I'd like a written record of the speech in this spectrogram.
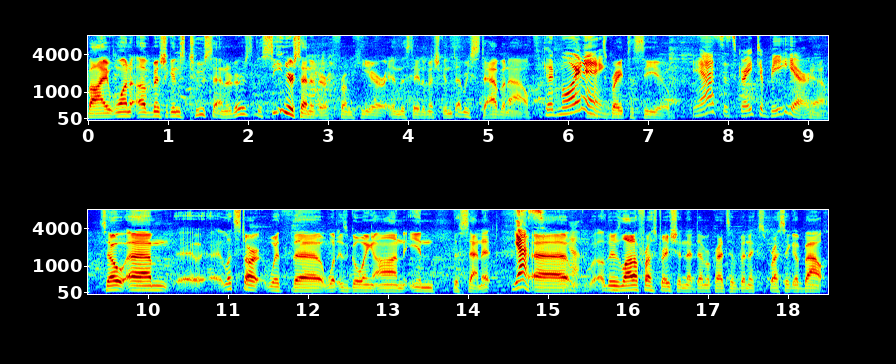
by one of Michigan's two senators, the senior senator from here in the state of Michigan, Debbie Stabenow. Good morning. It's great to see you. Yes, it's great to be here. Yeah. So um, uh, let's start with uh, what is going on in the Senate. Yes. Uh, Yeah. There's a lot of frustration that Democrats have been expressing about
